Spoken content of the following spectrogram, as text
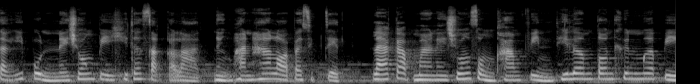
จากญี่ปุ่นในช่วงปีคริสตศักราช 1587และกลับมาในช่วงสงครามฝิ่นที่เริ่มต้นขึ้นเมื่อปี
